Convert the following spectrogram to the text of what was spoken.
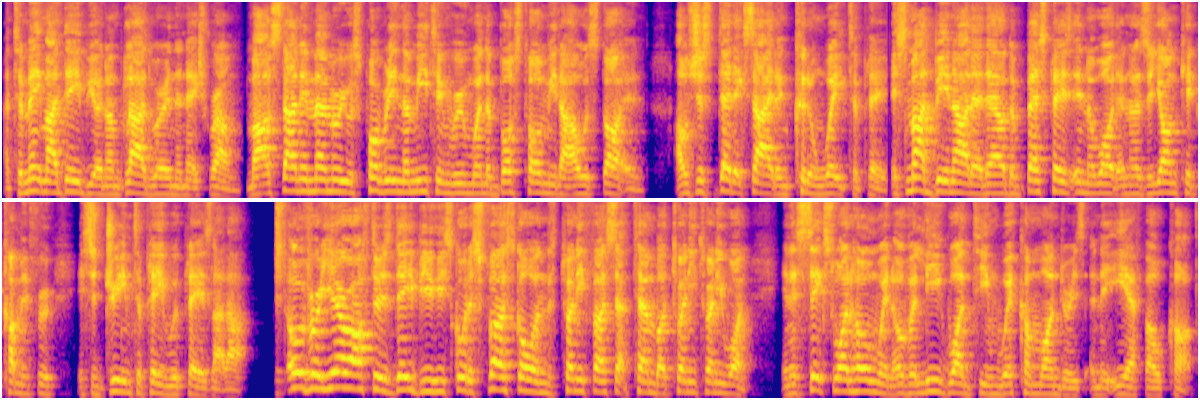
and to make my debut and I'm glad we're in the next round. My outstanding memory was probably in the meeting room when the boss told me that I was starting. I was just dead excited and couldn't wait to play. It's mad being out there. They are the best players in the world, and as a young kid coming through, it's a dream to play with players like that. Just over a year after his debut, he scored his first goal on the 21st September 2021 in a 6-1 home win over League One team Wycombe Wanderers in the EFL Cup.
